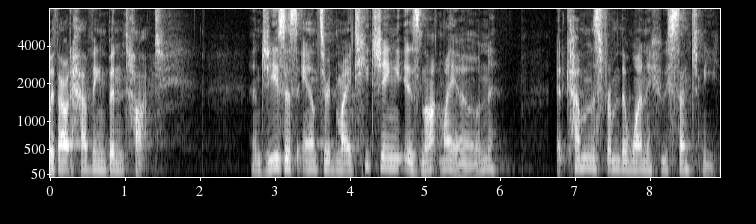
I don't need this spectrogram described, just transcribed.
Without having been taught. And Jesus answered, My teaching is not my own, it comes from the one who sent me.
